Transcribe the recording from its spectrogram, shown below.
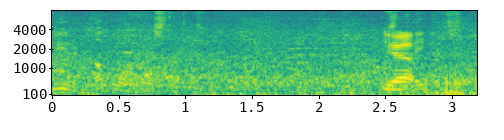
They need a couple of those things. Yeah. Make it so.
